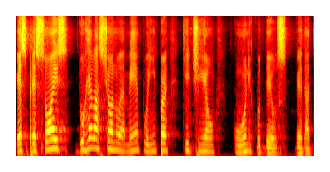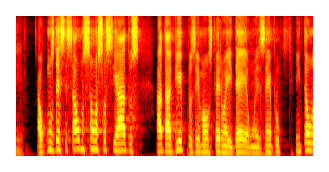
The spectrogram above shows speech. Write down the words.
expressões do relacionamento ímpar que tinham com o único Deus verdadeiro. Alguns desses salmos são associados a Davi, para os irmãos terem uma ideia, um exemplo. Então,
